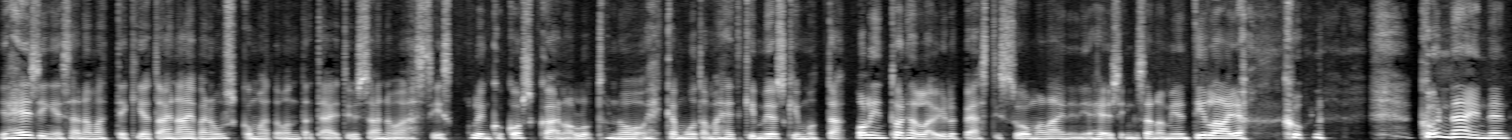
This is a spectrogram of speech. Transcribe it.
Ja Helsingin Sanomat teki jotain aivan uskomatonta, täytyy sanoa. Siis olinko koskaan ollut, no ehkä muutama hetki myöskin, mutta olin todella ylpeästi suomalainen ja Helsingin Sanomien tilaaja, kun, kun näin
